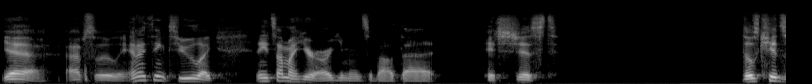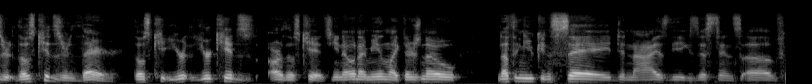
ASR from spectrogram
Yeah, absolutely. And I think too, like anytime I hear arguments about that, it's just those kids are those kids are there. Those your your kids are those kids. You know what I mean? Like there's no nothing you can say denies the existence of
